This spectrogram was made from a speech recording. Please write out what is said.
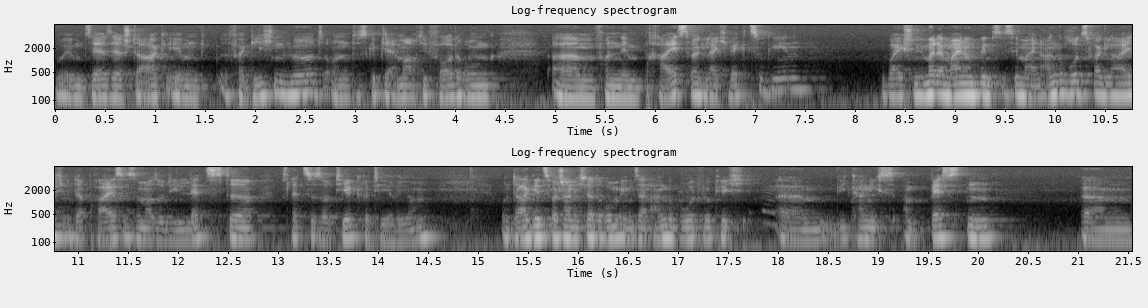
wo eben sehr, sehr stark eben verglichen wird. Und es gibt ja immer auch die Forderung, ähm, von dem Preisvergleich wegzugehen. Wobei ich schon immer der Meinung bin, es ist immer ein Angebotsvergleich und der Preis ist immer so die letzte, das letzte Sortierkriterium. Und da geht es wahrscheinlich darum, eben sein Angebot wirklich, ähm, wie kann ich es am besten ähm,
